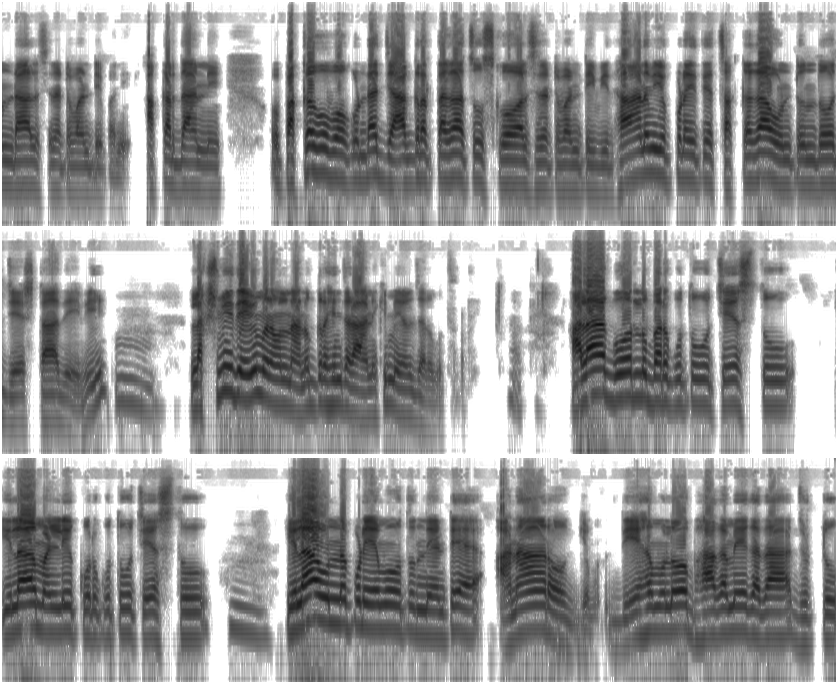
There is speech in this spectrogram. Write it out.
ఉండాల్సినటువంటి పని. అక్కడ దాన్ని పక్కకు పోకుండా జాగ్రత్తగా చూసుకోవాల్సినటువంటి విధానం ఎప్పుడైతే చక్కగా ఉంటుందో జ్యేష్ఠాదేవి లక్ష్మీదేవి మనల్ని అనుగ్రహించడానికి మేలు జరుగుతుంది. అలా గోర్లు బరుకుతూ చేస్తూ ఇలా మళ్ళీ కొరుకుతూ చేస్తూ ఇలా ఉన్నప్పుడు ఏమవుతుంది అంటే అనారోగ్యం. దేహములో భాగమే కదా జుట్టు.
